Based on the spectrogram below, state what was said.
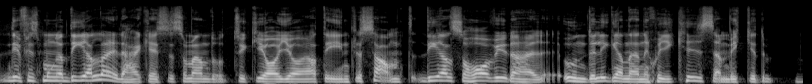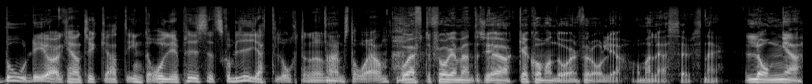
det finns många delar i det här caset som ändå tycker jag gör att det är intressant. Dels så har vi ju den här underliggande energikrisen, vilket borde göra, kan jag tycka, att inte oljepriset ska bli jättelågt under de närmaste åren. Och efterfrågan väntas ju öka kommande åren för olja om man läser såna långa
